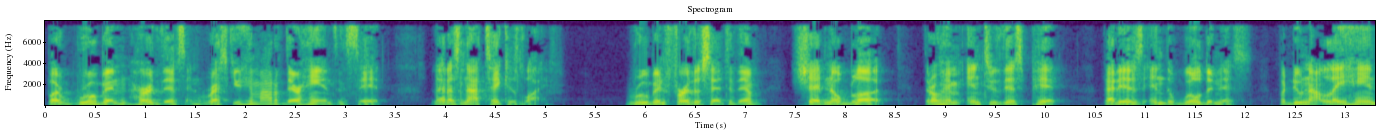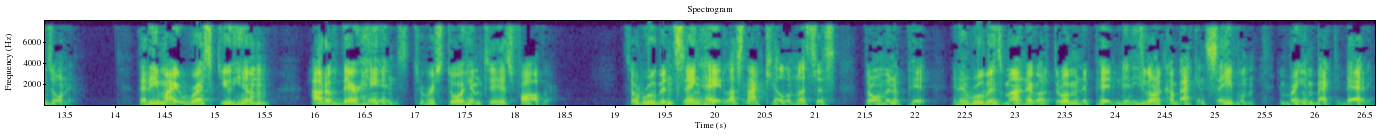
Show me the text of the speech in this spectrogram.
But Reuben heard this and rescued him out of their hands and said, Let us not take his life. Reuben further said to them, Shed no blood. Throw him into this pit that is in the wilderness, but do not lay hands on him, that he might rescue him out of their hands to restore him to his father. So Reuben's saying, Hey, let's not kill him. Let's just throw him in a pit. And in Reuben's mind, they're going to throw him in the pit, and then he's going to come back and save him and bring him back to daddy.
